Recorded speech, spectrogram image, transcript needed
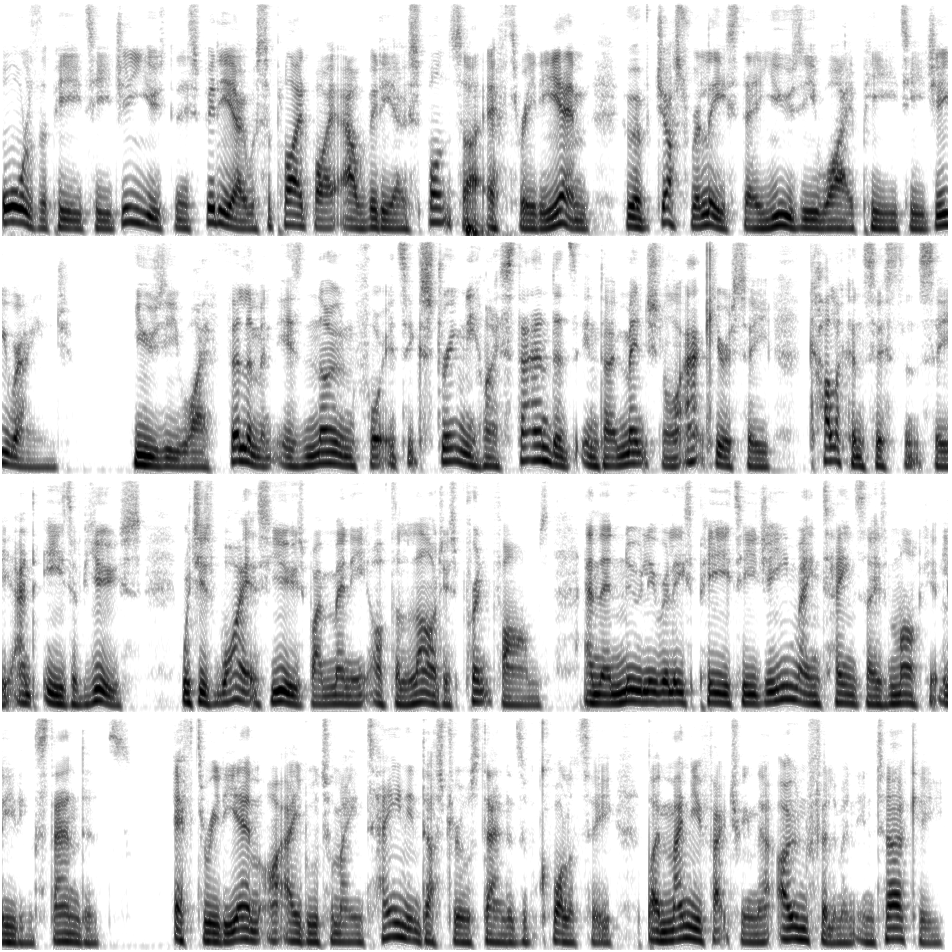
All of the PETG used in this video was supplied by our video sponsor F3DM who have just released their UZY PETG range. UZY filament is known for its extremely high standards in dimensional accuracy, colour consistency and ease of use, which is why it's used by many of the largest print farms, and their newly released PETG maintains those market leading standards. F3DM are able to maintain industrial standards of quality by manufacturing their own filament in Turkey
